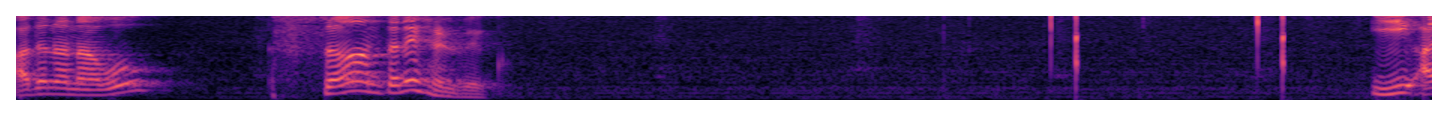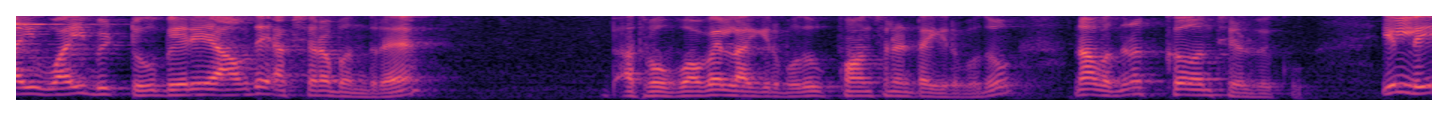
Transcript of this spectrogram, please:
ಅದನ್ನು ನಾವು ಸ ಅಂತಲೇ ಹೇಳಬೇಕು. ಇ, ಐ, ವೈ ಬಿಟ್ಟು ಬೇರೆ ಯಾವುದೇ ಅಕ್ಷರ ಬಂದರೆ, ಅಥವಾ ವೊವೆಲ್ ಆಗಿರ್ಬೋದು, ಕಾನ್ಸನೆಂಟ್ ಆಗಿರ್ಬೋದು ನಾವು ಅದನ್ನು ಕ ಅಂತ ಹೇಳಬೇಕು. ಇಲ್ಲಿ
